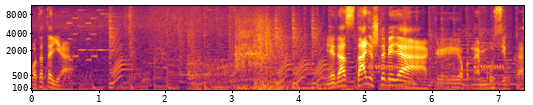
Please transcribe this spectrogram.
вот это я. Не достанешь ты меня, гребаная мрузилка.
